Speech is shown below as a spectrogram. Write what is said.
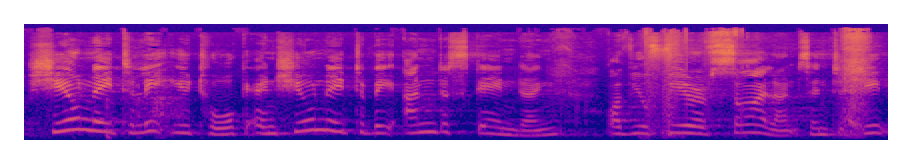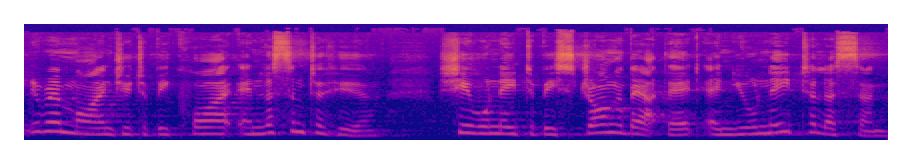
She'll need to let you talk, and she'll need to be understanding of your fear of silence and to gently remind you to be quiet and listen to her. She will need to be strong about that, and you'll need to listen.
